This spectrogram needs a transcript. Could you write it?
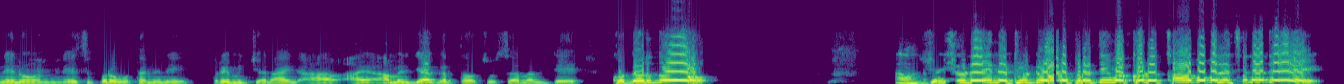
నేను నేసుప్రభు తల్లిని ప్రేమించాను. ఆయన ఆమెను జాగ్రత్తగా చూస్తానంటే కుదరదు. శిష్యుడైనటువంటి వాడు ప్రతి ఒక్కడు చావవలసినదే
